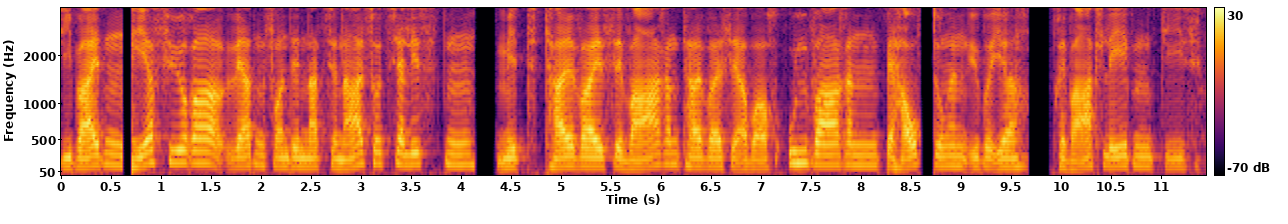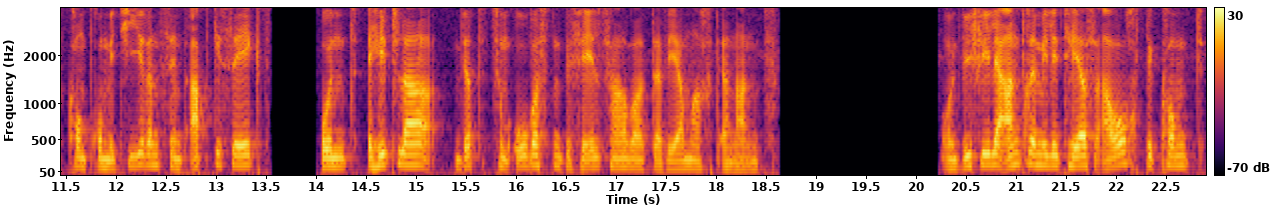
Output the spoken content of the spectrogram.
Die beiden Heerführer werden von den Nationalsozialisten mit teilweise wahren, teilweise aber auch unwahren Behauptungen über ihr Privatleben, die kompromittierend sind, abgesägt und Hitler wird zum obersten Befehlshaber der Wehrmacht ernannt. Und wie viele andere Militärs auch, bekommt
